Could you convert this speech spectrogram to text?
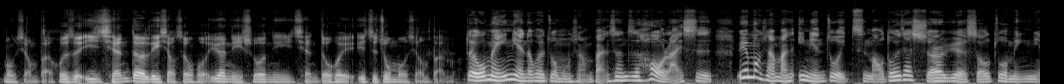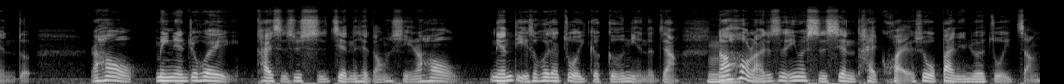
梦想版，或者是以前的理想生活，因为你说你以前都会一直做梦想版嘛，对我每一年都会做梦想版，甚至后来是因为梦想版是一年做一次嘛，我都会在十二月的时候做明年的，然后明年就会开始去实践那些东西，然后年底的时候会再做一个隔年的这样，然后后来就是因为实现太快了，所以我半年就会做一张。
